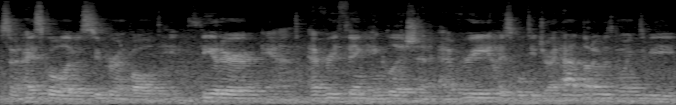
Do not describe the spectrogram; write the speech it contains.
so in high school, I was super involved in theater and everything English, and every high school teacher I had thought I was going to be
